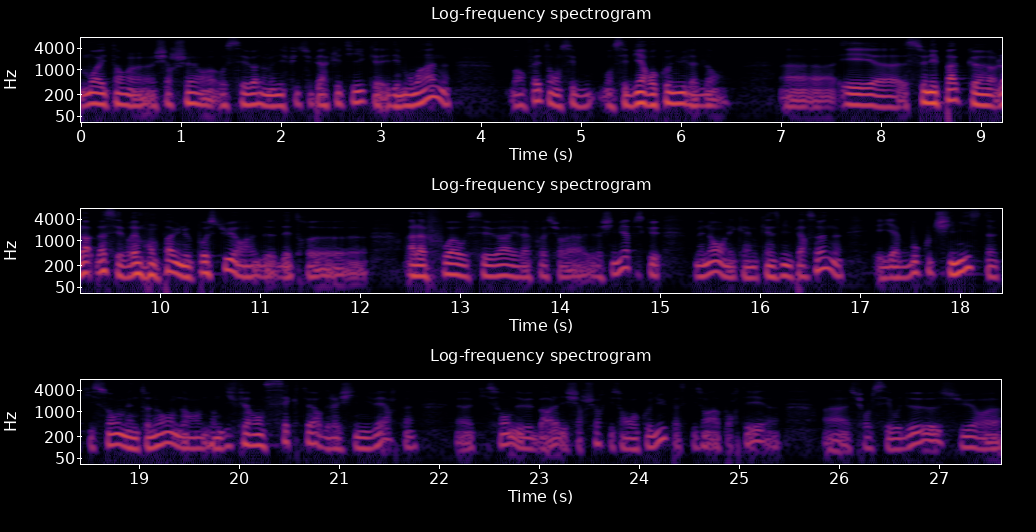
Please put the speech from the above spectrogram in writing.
moi étant euh, chercheur au CEA dans le super supercritique et des membranes, bah, en fait, on s'est bien reconnu là-dedans. Euh, et ce n'est pas que. Là, là c'est vraiment pas une posture hein, d'être à la fois au CEA et à la fois sur la, la chimie, parce que maintenant, on est quand même 15 000 personnes et il y a beaucoup de chimistes qui sont maintenant dans, différents secteurs de la chimie verte, qui sont de, bah, des chercheurs qui sont reconnus parce qu'ils ont apporté sur le CO2, sur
